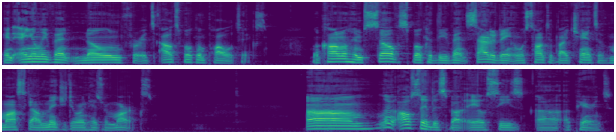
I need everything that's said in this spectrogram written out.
an annual event known for its outspoken politics. McConnell himself spoke at the event Saturday and was taunted by chants of Moscow Mitch during his remarks. Um, I'll say this about AOC's uh, appearance.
